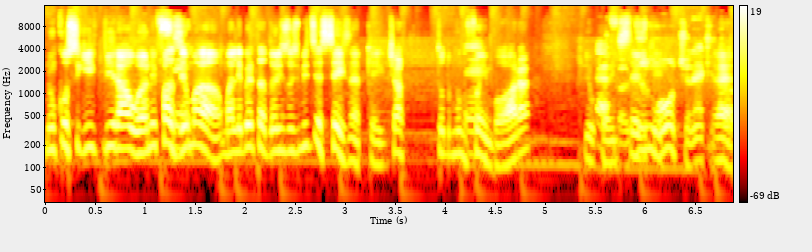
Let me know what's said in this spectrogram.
não conseguir virar o ano e fazer uma, uma Libertadores em 2016, né? Porque já todo mundo é. foi embora. E o é, Corinthians foi um desmonte, né? Que é.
